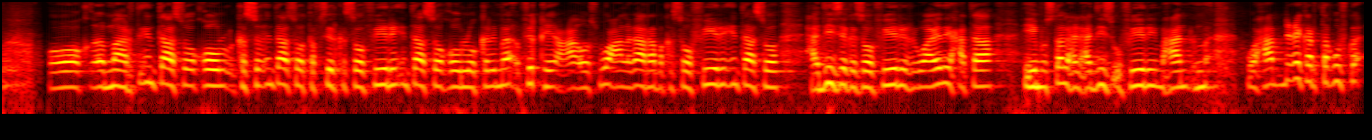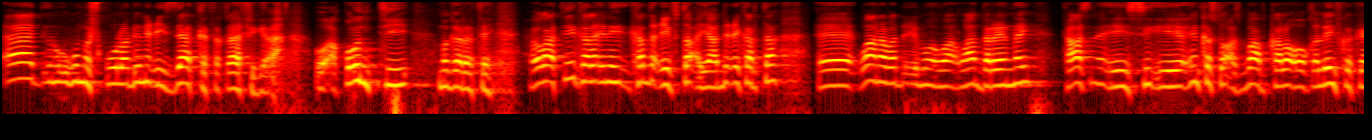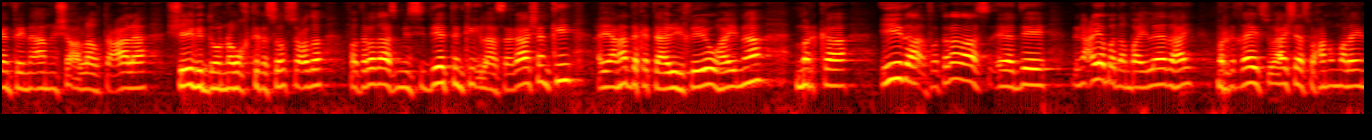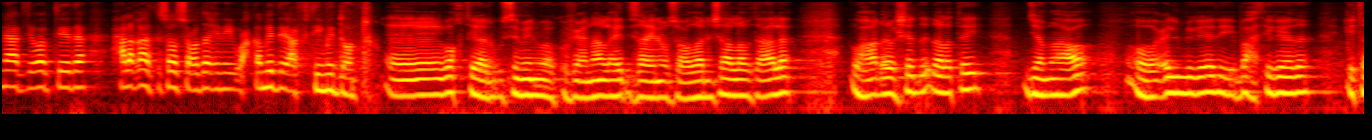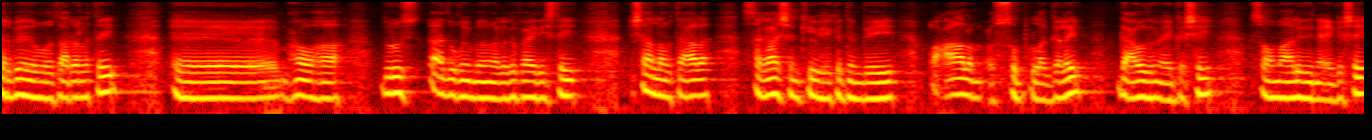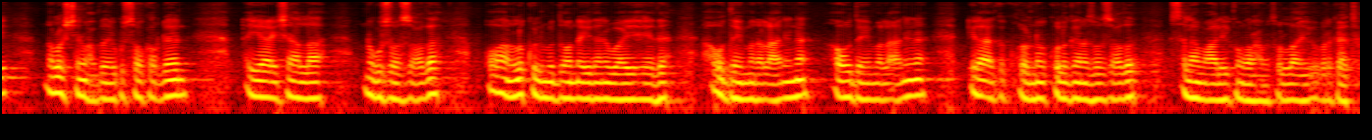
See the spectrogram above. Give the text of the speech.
oo maaragtay intaasoo qowl ka soo intaasoo tafsiir ka soo fiiri intaasoo qowl oo kalima fiqhi usbuucan lagaa raba ka soo fiiri intaasoo xadiisa ka soo fiiri riwaayadii xataa iyo mustalax alxadiis u fiiri maxaa waxaa dhici karta qofka aad inuu ugu mashquulo dhinacii zaadka thaqaafiga ah oo aqoontii ma garatay. Xoogaa tii kale inay ka daciifta ayaa dhici karta waanaba waan dareenay taasna inkastoo asbaab kale oo qaliifka keentayna aan insha allahu tacaala sheegi doono waqtiga soo socda. Fatradaas min sideetankii ilaa sagaashankii ayaan hadda ka taariikhiyo haynaa marka iida fatradaas dee dhinacyo badan bay leedahay marka qeyb su'aashaas waxaan u malaynaa jawaabteeda. Xalaqaadka soo socda inay wax ka mid a aftiimi doonto. Waqtigaan ku sameyn waa ku fiicnaan lahayd isaa inay u socdaan insha allahu tacaala. Waxaa dhalashada dhalatay jamaaco oo cilmigeeda iyo baxhigeeda iyo tarbiyada wadataa dhalatay. Muxuu ahaa duruus aada u qiim badan waa laga faa'idaystay insha allahu tacaala sagaashankii wixii ka dambeeyey oo caalam cusub la galay dacwaduna ay gashay soomaalidiina ay gashay noloshan wax badan ay ku soo kordheen ayaa insha allah nagu soo socda oo aan la kulmi doono iyadana waayaheeda. Ha u daymana la'aanina ha u dayma la'aanina. Ilaa aan ka kulanno kulankeena soo socdo asalaamu calaykum waraxmat ullaahi wabarakaatu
